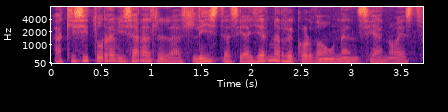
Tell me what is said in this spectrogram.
Aquí si tú revisaras las listas, y ayer me recordó un anciano esto,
